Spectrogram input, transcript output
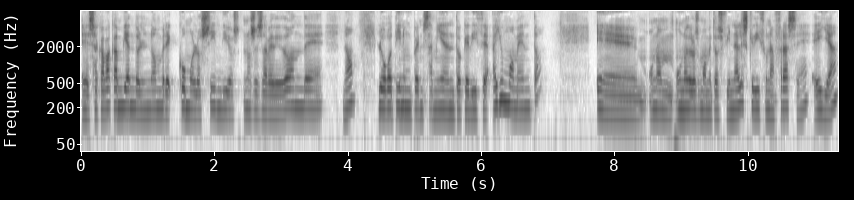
eh, se acaba cambiando el nombre como los indios, no se sabe de dónde, ¿no? Luego tiene un pensamiento que dice, hay un momento eh, uno, de los momentos finales que dice una frase, ella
